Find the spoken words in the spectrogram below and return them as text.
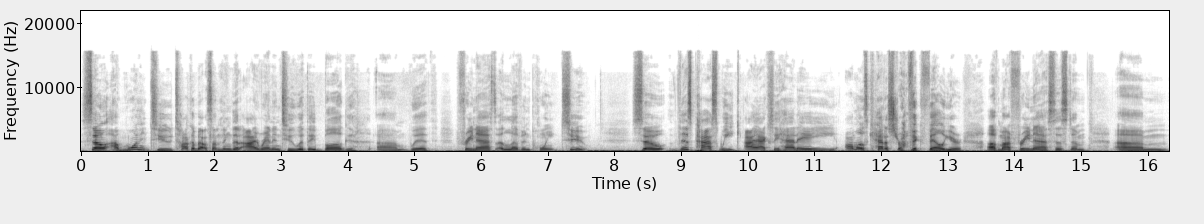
So, I wanted to talk about something that I ran into with a bug um, with FreeNAS 11.2. So, this past week, I actually had a almost catastrophic failure of my FreeNAS system. Um,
